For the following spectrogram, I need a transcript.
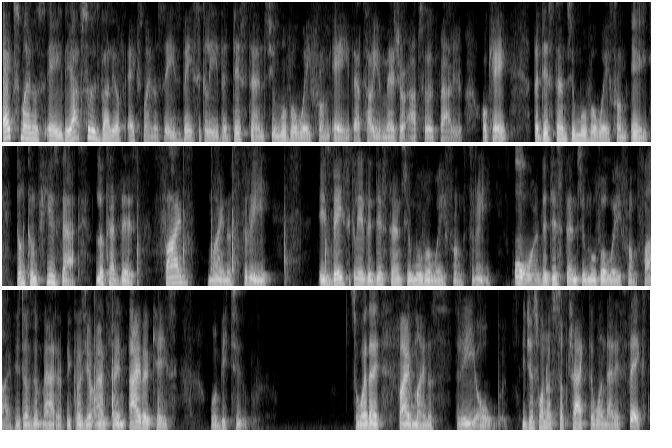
x minus a, the absolute value of x minus a is basically the distance you move away from a. That's how you measure absolute value, okay? The distance you move away from a. Don't confuse that. Look at this. 5 minus 3 is basically the distance you move away from 3 or the distance you move away from 5. It doesn't matter because your answer in either case will be 2. So whether it's 5 minus 3 or you just want to subtract the one that is fixed.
